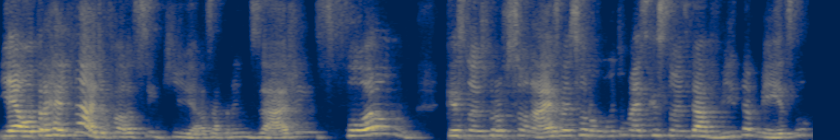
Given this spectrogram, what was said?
e é outra realidade. Eu falo assim que as aprendizagens foram questões profissionais, mas foram muito mais questões da vida mesmo,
